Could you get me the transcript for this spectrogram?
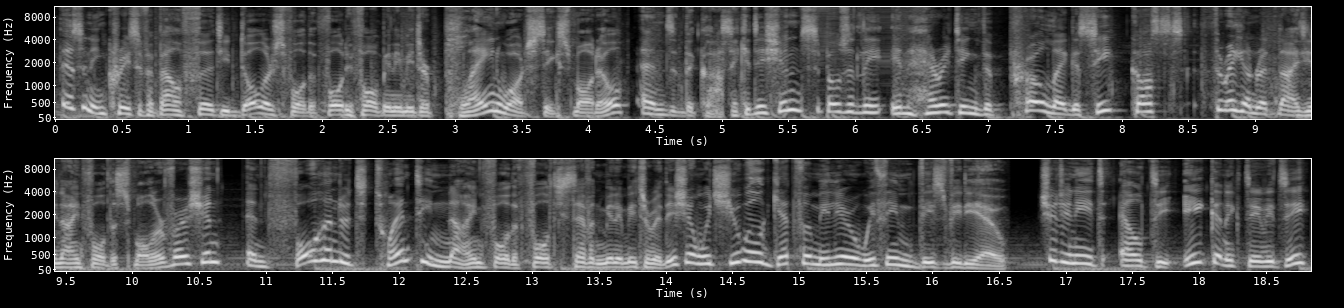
There's an increase of about $30 for the 44mm plain Watch 6 model, and the Classic Edition, supposedly inheriting the Pro legacy, costs $399 for the smaller version and $429 for the 47mm edition, which you will get familiar with in this video. Should you need LTE connectivity,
